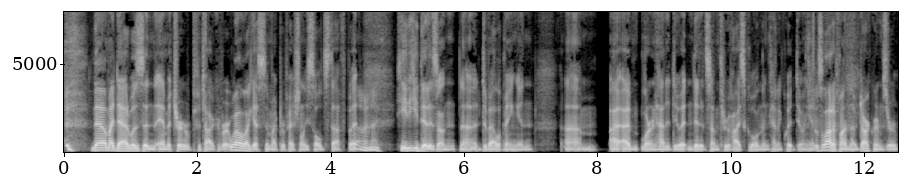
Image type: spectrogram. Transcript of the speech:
no, my dad was an amateur photographer. Well, I guess semi-professionally sold stuff, but Oh, nice. he he did his own uh, developing, and um, I, I learned how to do it and did it some through high school, and then kind of quit doing it. It was a lot of fun though. Dark rooms are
